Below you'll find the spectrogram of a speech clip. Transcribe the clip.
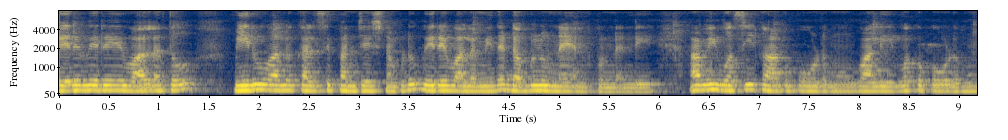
వేరే వేరే వాళ్ళతో మీరు వాళ్ళు కలిసి పనిచేసినప్పుడు వేరే వాళ్ళ మీద డబ్బులు ఉన్నాయనుకోండి అవి వసూలు కాకపోవడము వాళ్ళు ఇవ్వకపోవడము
